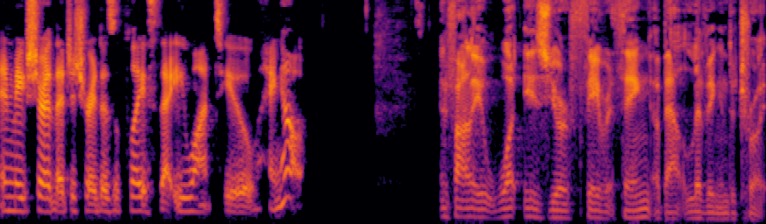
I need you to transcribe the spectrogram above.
and make sure that Detroit is a place that you want to hang out. And finally, what is your favorite thing about living in Detroit?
